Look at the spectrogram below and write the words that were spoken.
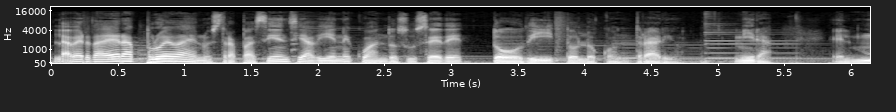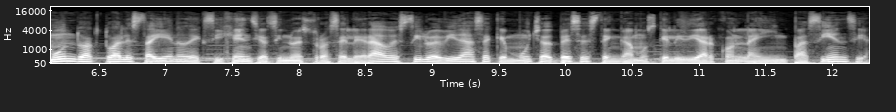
la verdadera prueba de nuestra paciencia viene cuando sucede todito lo contrario. Mira, el mundo actual está lleno de exigencias y nuestro acelerado estilo de vida hace que muchas veces tengamos que lidiar con la impaciencia.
